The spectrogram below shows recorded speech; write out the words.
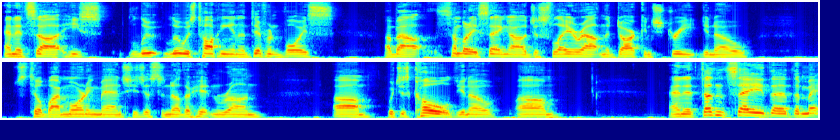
and it's uh he's Lou, Lou is talking in a different voice about somebody saying, "I'll just lay her out in the darkened street," you know, still by morning, man. She's just another hit and run, um, which is cold, you know. Um, and it doesn't say the the ma-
